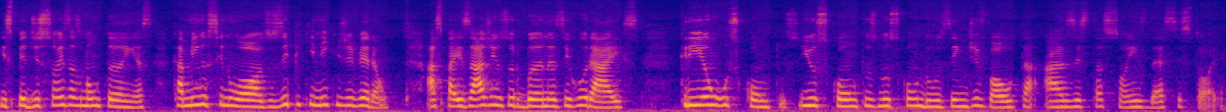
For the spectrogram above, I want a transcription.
expedições às montanhas, caminhos sinuosos e piqueniques de verão. As paisagens urbanas e rurais criam os contos e os contos nos conduzem de volta às estações dessa história.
